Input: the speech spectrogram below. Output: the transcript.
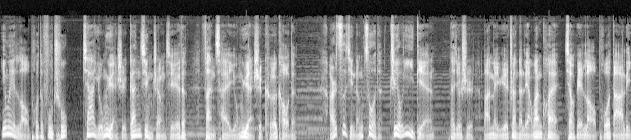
因为老婆的付出。家永远是干净整洁的，饭菜永远是可口的，而自己能做的只有一点，那就是把每月赚的两万块交给老婆打理。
